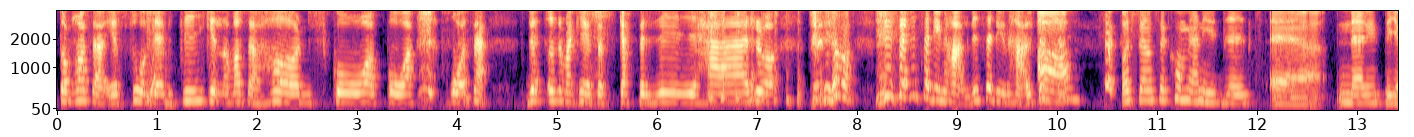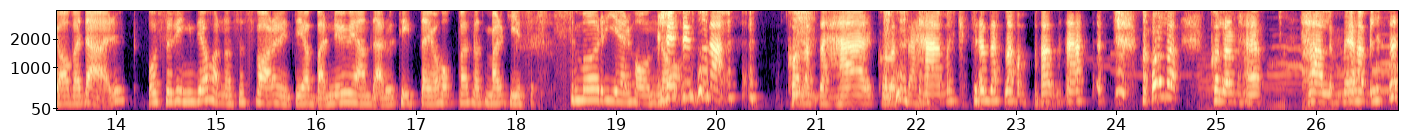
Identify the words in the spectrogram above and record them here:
de har så här, jag såg det i butiken, de har så här hörnskåp och, och så här, du vet, undrar man kan göra så skafferi här och jag bara, visa, visa din hall, visa din hall. Ja. Och sen så kom han ju dit eh, när inte jag var där. Och så ringde jag honom så svarade han inte. Jag bara nu är han där och tittar. Jag hoppas att Marquis smörjer honom. Lyssna! Kolla så här, kolla så här, man kan tända lampan här. Kolla, kolla de här hallmöblerna.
